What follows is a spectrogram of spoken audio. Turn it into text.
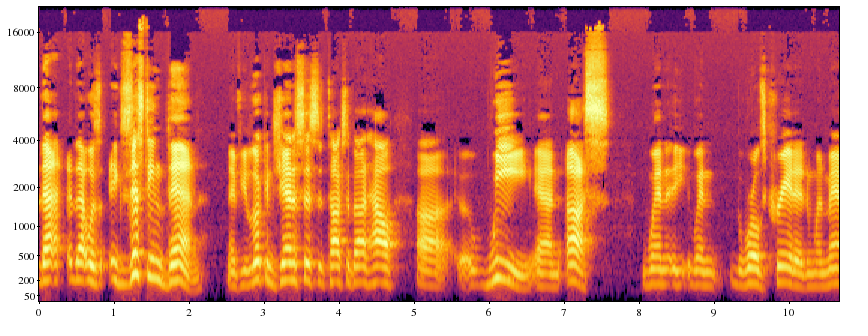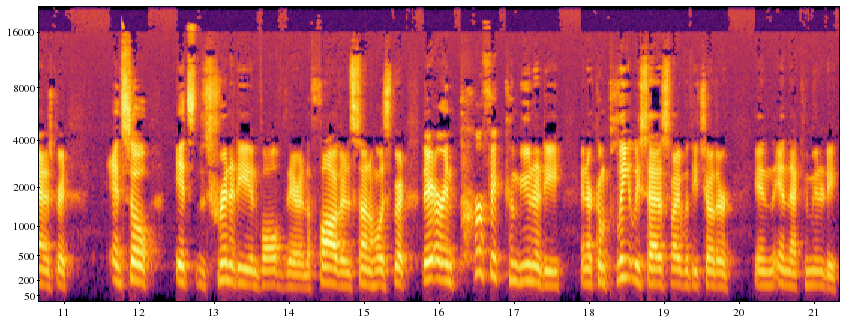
that, that was existing then. And if you look in Genesis, it talks about how uh, we and us, when, when the world's created and when man is created. And so it's the Trinity involved there, and the Father, and the Son, and Holy Spirit. They are in perfect community and are completely satisfied with each other in, in that community.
